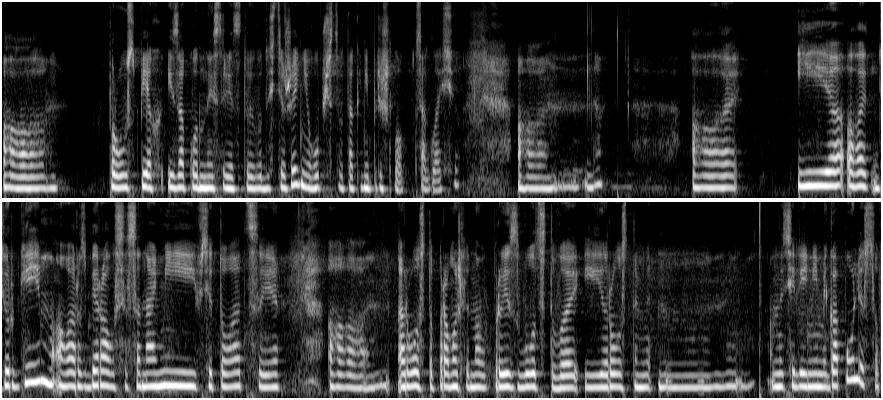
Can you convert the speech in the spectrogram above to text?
о, про успех и законные средства его достижения общество так и не пришло к согласию. А, да. И э, Дюргейм э, разбирался с аномией в ситуации э, роста промышленного производства и роста населения мегаполисов.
